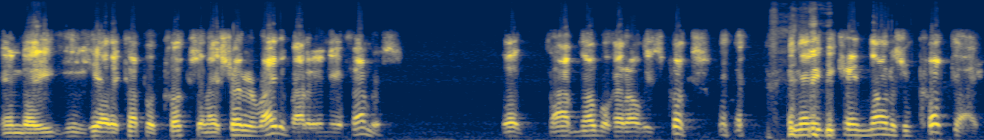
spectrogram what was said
and uh, he, he had a couple of cooks and I started to write about it in the ephemeris that Bob Noble had all these cooks and then he became known as a cook guy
